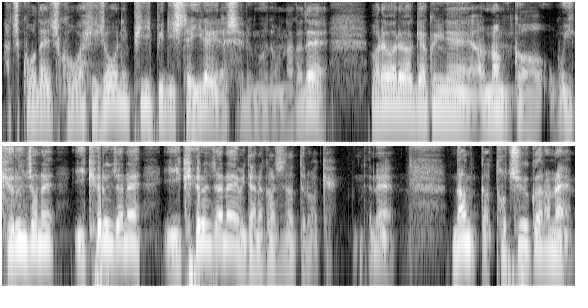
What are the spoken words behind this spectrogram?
八高第一高は非常にピリピリしてイライラしてるムードの中で、我々は逆にね、なんか、いけるんじゃね？いけるんじゃね？いけるんじゃね？みたいな感じになってるわけ。でね、なんか途中からね、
